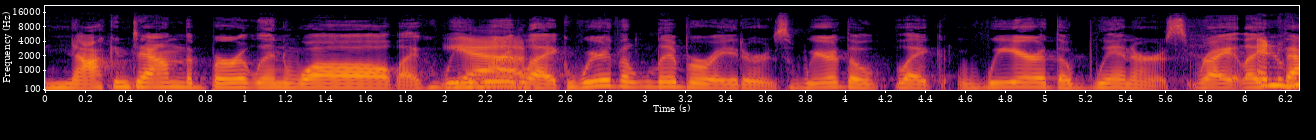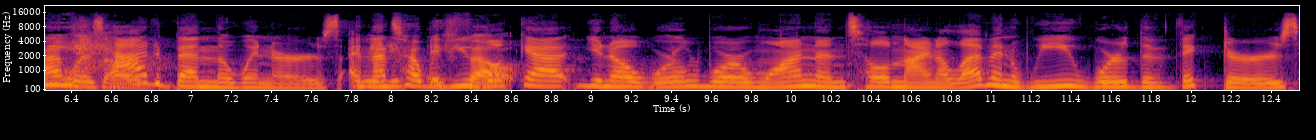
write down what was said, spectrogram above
knocking down the Berlin Wall. Like we Yeah. were like we're the liberators. We're the like we're the winners, right? Like and that we was had our, been the winners. I And mean, that's how we if you felt. look at you know World War One until 9-11, we were the victors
